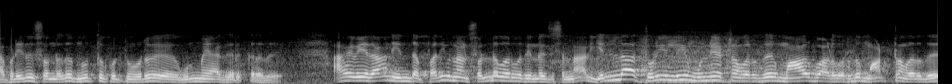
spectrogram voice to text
அப்படின்னு சொன்னது நூற்றுக்கு நூறு உண்மையாக இருக்கிறது. ஆகவே தான் இந்த பதிவில் நான் சொல்ல வருவது என்ன சொன்னால் எல்லா தொழிலையும் முன்னேற்றம் வருது மாறுபாடு வருது மாற்றம் வருது.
